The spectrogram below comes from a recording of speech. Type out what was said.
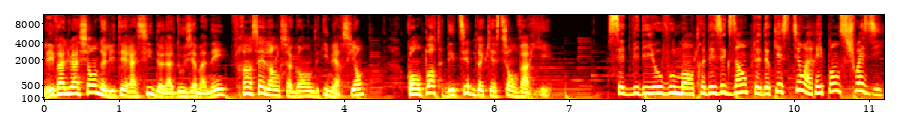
L'évaluation de littératie de la 12e année, français langue seconde immersion, comporte des types de questions variés. Cette vidéo vous montre des exemples de questions à réponse choisies.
